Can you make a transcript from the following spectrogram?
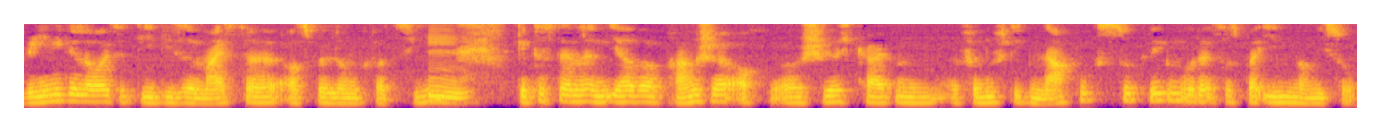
wenige Leute, die diese Meisterausbildung vollziehen. Mhm. Gibt es denn in Ihrer Branche auch äh, Schwierigkeiten, vernünftigen Nachwuchs zu kriegen oder ist das bei Ihnen noch nicht so?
